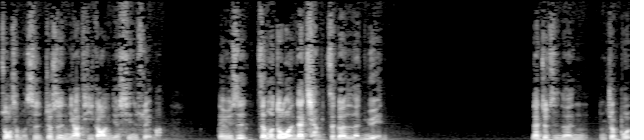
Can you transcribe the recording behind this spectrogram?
做什么事？就是你要提高你的薪水嘛。等于是这么多人在抢这个人员，那就只能你就不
